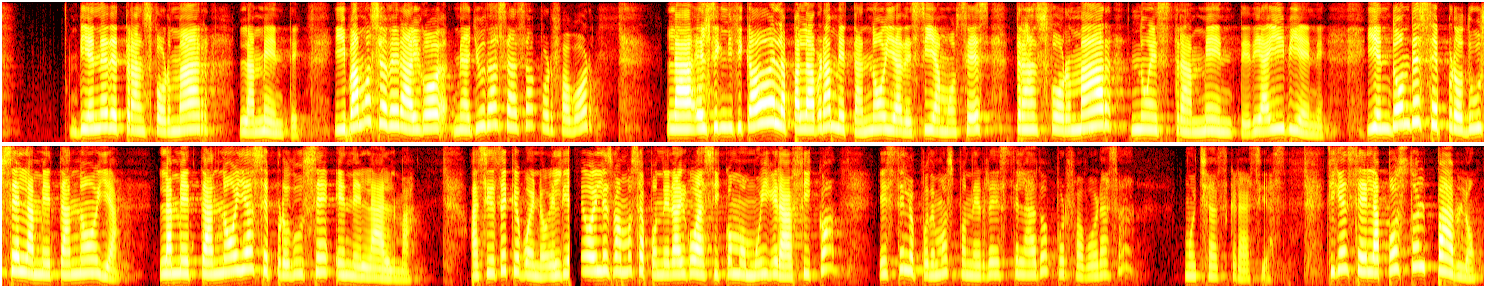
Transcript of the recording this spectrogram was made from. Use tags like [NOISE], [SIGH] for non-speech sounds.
viene de transformar la mente. Y vamos a ver algo, ¿me ayudas, Asa, por favor? el significado de la palabra metanoia, decíamos, es transformar nuestra mente, de ahí viene. ¿Y en dónde se produce la metanoia? La metanoia se produce en el alma. Así es de que, bueno, el día de hoy les vamos a poner algo así como muy gráfico. Este lo podemos poner de este lado, por favor, Asa. Muchas gracias. Fíjense, el apóstol Pablo,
